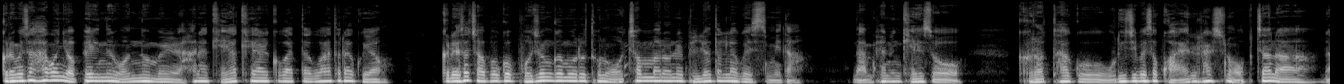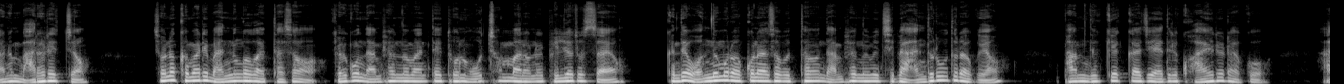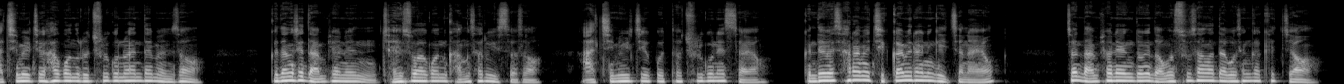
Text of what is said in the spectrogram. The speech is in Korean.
그러면서 학원 옆에 있는 원룸을 하나 계약해야 할 것 같다고 하더라고요. 그래서 저보고 보증금으로 돈 5천만 원을 빌려달라고 했습니다. 남편은 계속 그렇다고 우리 집에서 과외를 할 수는 없잖아 라는 말을 했죠. 저는 그 말이 맞는 것 같아서 결국 남편 놈한테 돈 5천만 원을 빌려줬어요. 근데 원룸을 얻고 나서부터 남편 놈이 집에 안 들어오더라고요. 밤 늦게까지 애들 과외를 하고 아침 일찍 학원으로 출근을 한다면서 그 당시 남편은 재수학원 강사로 있어서 아침 일찍부터 출근했어요. 근데 왜 사람의 직감이라는 게 있잖아요. 전 남편의 행동이 너무 수상하다고 생각했죠.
